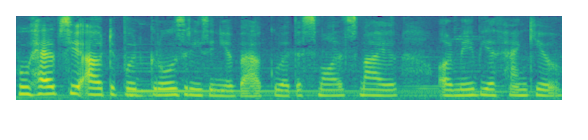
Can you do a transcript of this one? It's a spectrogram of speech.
who helps you out to put groceries in your bag with a small smile or maybe a thank you.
